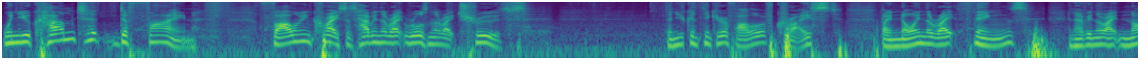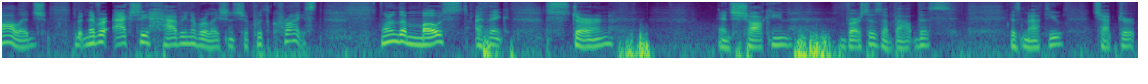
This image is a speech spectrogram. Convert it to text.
when you come to define following Christ as having the right rules and the right truths, then you can think you're a follower of Christ by knowing the right things and having the right knowledge, but never actually having a relationship with Christ. One of the most, I think, stern and shocking verses about this is Matthew chapter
